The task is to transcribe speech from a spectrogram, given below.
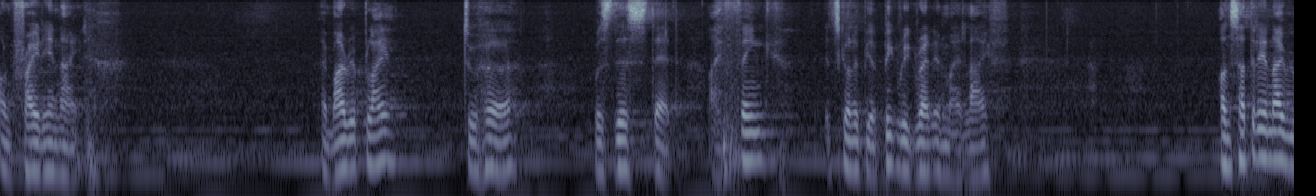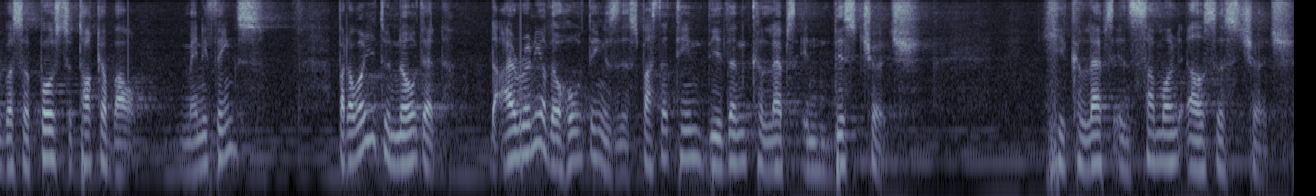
on Friday night? And my reply to her was this that I think it's going to be a big regret in my life. On Saturday night, we were supposed to talk about many things, but I want you to know that the irony of the whole thing is this Pastor Tim didn't collapse in this church, he collapsed in someone else's church.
